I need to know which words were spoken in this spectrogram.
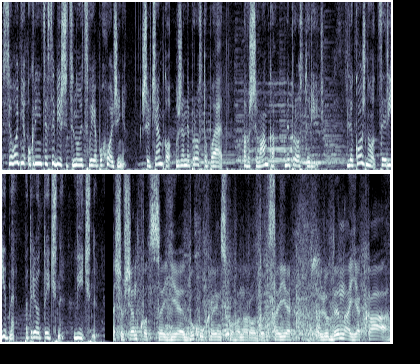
Сьогодні українці все більше цінують своє походження. Шевченко вже не просто поет, а вишиванка не просто річ. Для кожного це рідне, патріотичне, вічне. Шевченко це є дух українського народу. Це є людина, яка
